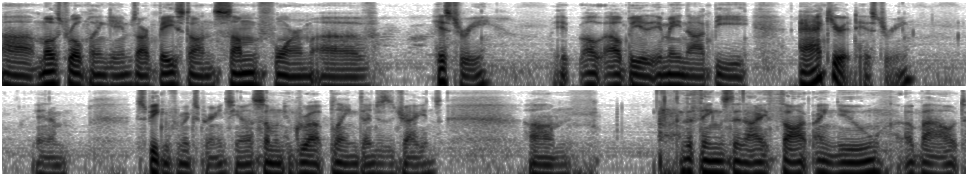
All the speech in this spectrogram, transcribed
uh, most role playing games are based on some form of history, it, albeit it may not be accurate history. And I'm speaking from experience, you know, as someone who grew up playing Dungeons and Dragons, um, the things that I thought I knew about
